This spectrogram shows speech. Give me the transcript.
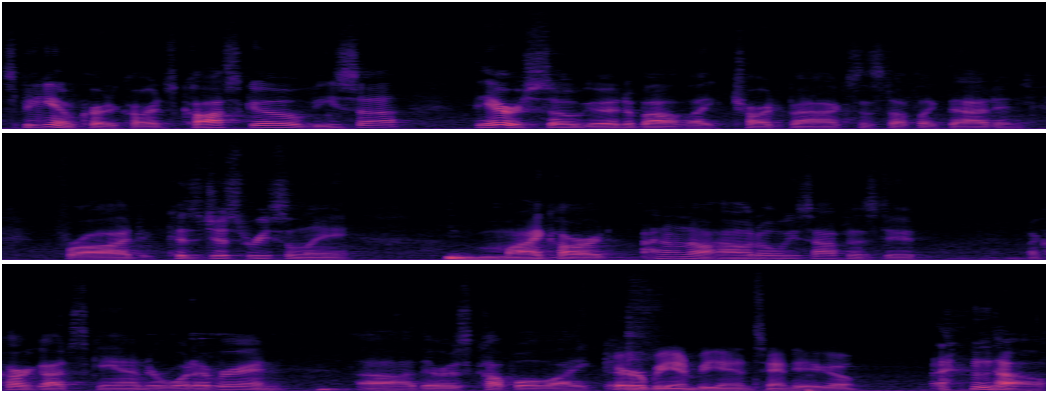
Speaking of credit cards, Costco, Visa, they are so good about like chargebacks and stuff like that and fraud. Because just recently, my card, I don't know how it always happens, dude. My card got scanned or whatever, and uh, there was a couple like Airbnb in San Diego no,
